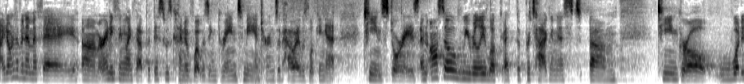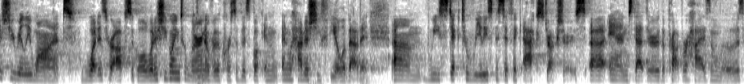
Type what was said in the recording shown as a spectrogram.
I don't have an MFA um, or anything like that, but this was kind of what was ingrained to me in terms of how I was looking at teen stories. And also, we really look at the protagonist. Um, teen girl, what does she really want? What is her obstacle? What is she going to learn over the course of this book? And, and how does she feel about it? Um, we stick to really specific act structures uh, and that there are the proper highs and lows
